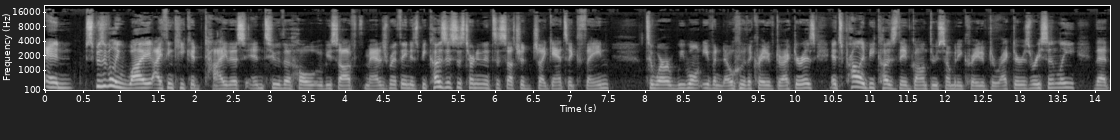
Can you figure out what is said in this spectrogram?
and specifically why I think he could tie this into the whole Ubisoft management thing is because this is turning into such a gigantic thing to where we won't even know who the creative director is. It's probably because they've gone through so many creative directors recently that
